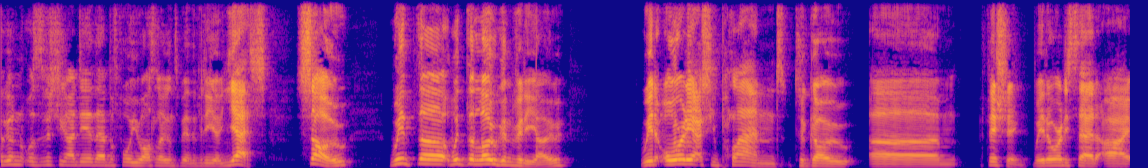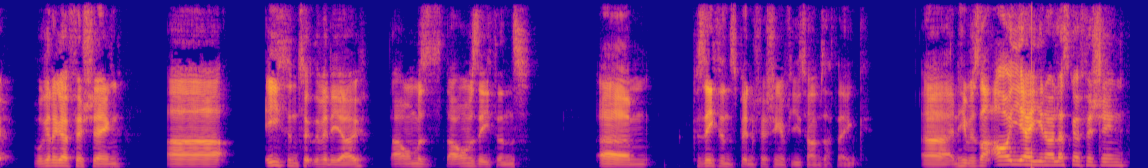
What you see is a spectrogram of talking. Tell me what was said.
Logan was the fishing idea there before you asked Logan to be in the video? Yes. So with the with the Logan video, we'd already actually planned to go um, fishing. We'd already said, all right, we're gonna go fishing. Uh, Ethan took the video. That one was that one was Ethan's. Um, because Ethan's been fishing a few times, I think. Uh, and he was like, "Oh yeah, you know, let's go fishing."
